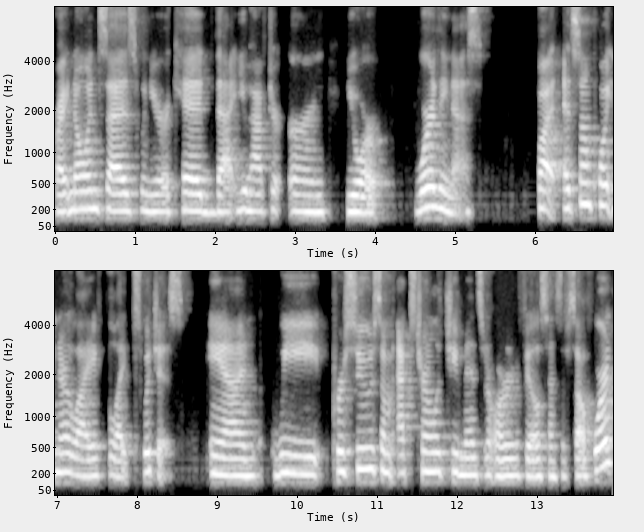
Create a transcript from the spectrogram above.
right? No one says when you're a kid that you have to earn your worthiness. But at some point in our life, the light switches and we pursue some external achievements in order to feel a sense of self worth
